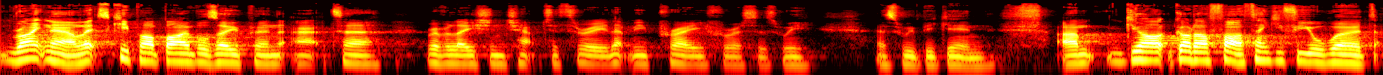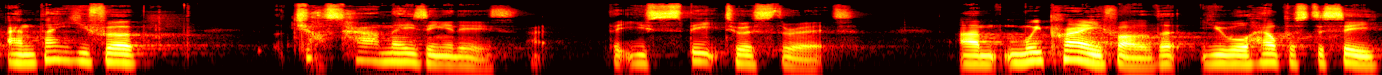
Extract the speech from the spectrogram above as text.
right now, let's keep our Bibles open at uh, Revelation chapter 3. Let me pray for us as we as we begin. Um, God, God our Father, thank you for your word and thank you for just how amazing it is that you speak to us through it. Um, we pray, Father, that you will help us to see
